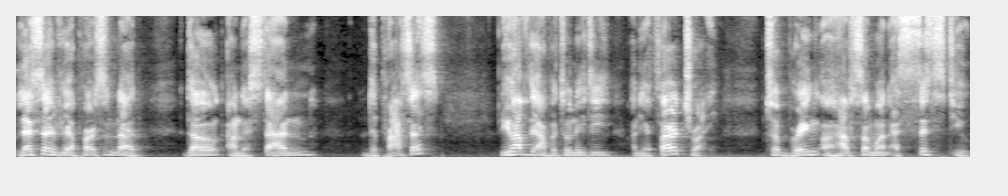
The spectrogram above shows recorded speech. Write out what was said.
Let's say if you're a person that don't understand the process, you have the opportunity on your third try to bring or have someone assist you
